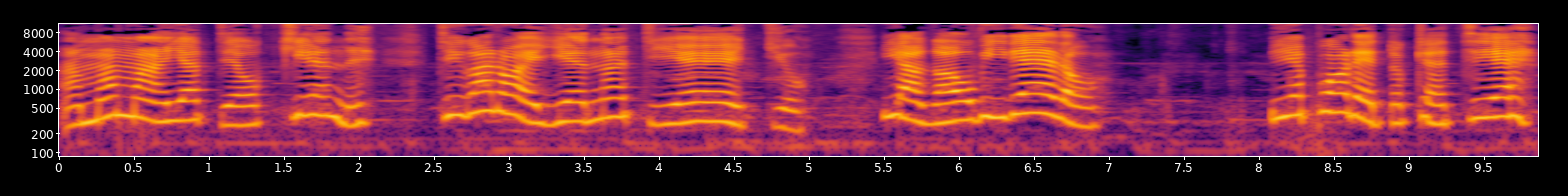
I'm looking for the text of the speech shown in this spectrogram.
a mamá ya te o tiene cigarro lleno de hecho y haga un video. Y es por esto que así es.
